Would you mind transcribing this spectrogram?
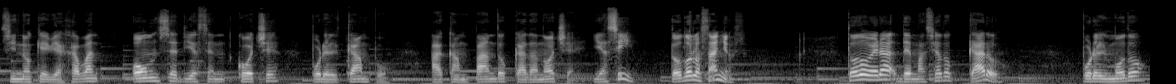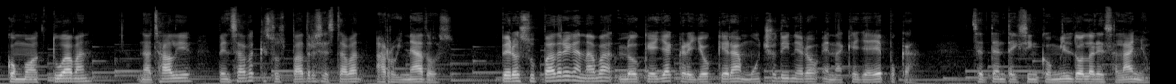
sino que viajaban 11 días en coche por el campo, acampando cada noche, y así, todos los años. Todo era demasiado caro. Por el modo como actuaban, Natalie pensaba que sus padres estaban arruinados pero su padre ganaba lo que ella creyó que era mucho dinero en aquella época, 75 mil dólares al año.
